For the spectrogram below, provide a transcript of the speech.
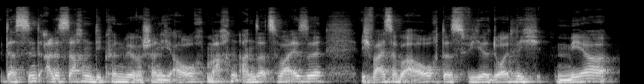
Das sind alles Sachen, die können wir wahrscheinlich auch machen, ansatzweise. Ich weiß aber auch, dass wir deutlich mehr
